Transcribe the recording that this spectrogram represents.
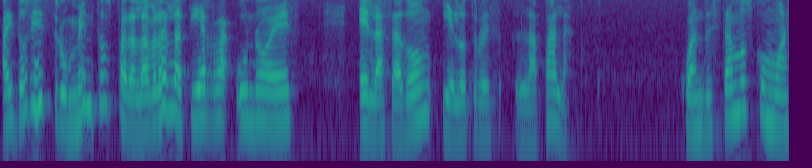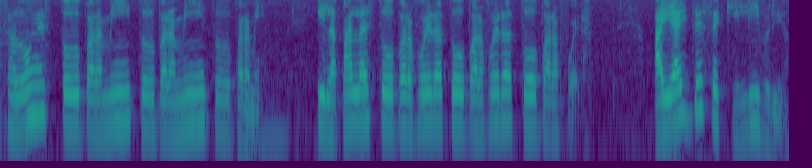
hay dos instrumentos para labrar la tierra, uno es el asadón y el otro es la pala. Cuando estamos como asadón es todo para mí, todo para mí, todo para mí. Y la pala es todo para afuera, todo para afuera, todo para afuera. Ahí hay desequilibrio.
